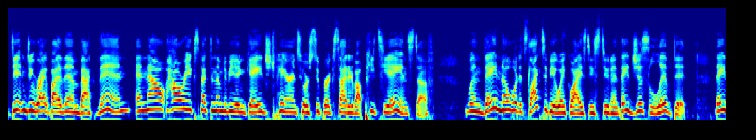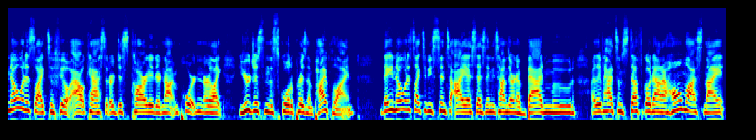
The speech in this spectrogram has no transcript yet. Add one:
didn't do right by them back then. And now, how are we expecting them to be engaged parents who are super excited about PTA and stuff when they know what it's like to be a Waco ISD student? They just lived it. They know what it's like to feel outcasted or discarded or not important or like you're just in the school to prison pipeline. They know what it's like to be sent to ISS anytime they're in a bad mood or they've had some stuff go down at home last night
